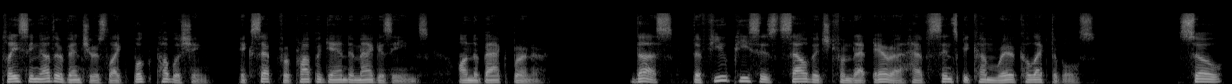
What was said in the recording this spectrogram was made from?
placing other ventures like book publishing, except for propaganda magazines, on the back burner. Thus, the few pieces salvaged from that era have since become rare collectibles. So,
